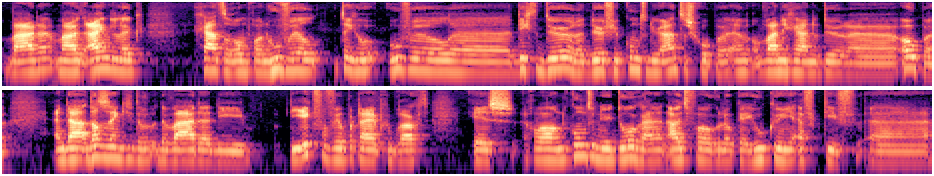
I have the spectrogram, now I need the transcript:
waarde, maar uiteindelijk gaat het erom van hoeveel, tegen hoeveel uh, dichte deuren durf je continu aan te schoppen en wanneer gaan de deuren open. En dat is denk ik de, de waarde die, die ik voor veel partijen heb gebracht is gewoon continu doorgaan en uitvogelen, oké, hoe kun je effectief, uh,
